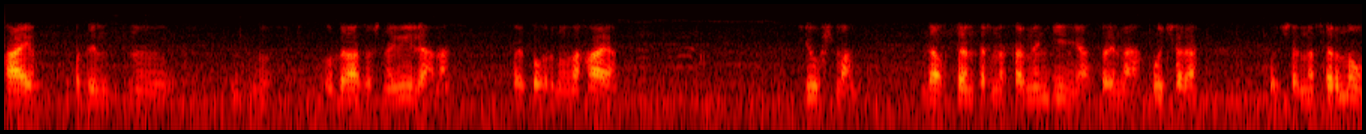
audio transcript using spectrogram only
Гай один ну, одразу ж на Віліана, той повернув на Гая. Хюшман дав центр на Фернандіньо, той на Кучера, Кучер на Серну.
